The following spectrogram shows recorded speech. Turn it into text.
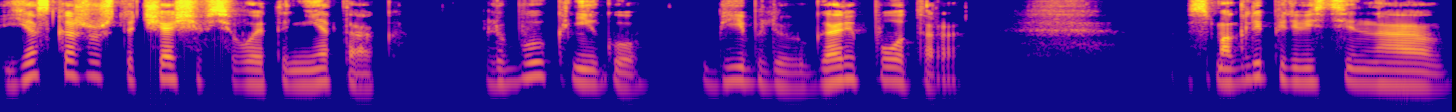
я скажу, что чаще всего это не так. Любую книгу, Библию, Гарри Поттера смогли перевести на,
